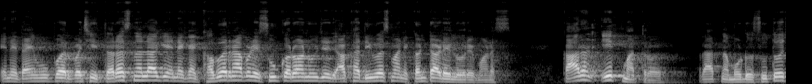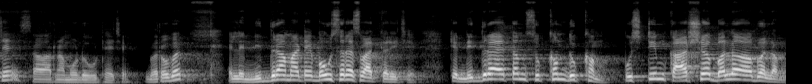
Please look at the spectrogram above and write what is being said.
એને ટાઈમ ઉપર પછી તરસ ન લાગે, એને કાંઈ ખબર ના પડે શું કરવાનું છે, આખા દિવસમાં ને કંટાળેલો રહે માણસ. કારણ એકમાત્ર રાતના મોડો સૂતો છે, સવારના મોડો ઉઠે છે. બરોબર? એટલે નિદ્રા માટે બહુ સરસ વાત કરી છે કે નિદ્રાયતમ સુખમ દુઃખમ, પુષ્ટિમ કાર્શ બલ અબલમ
